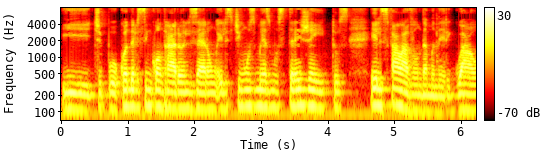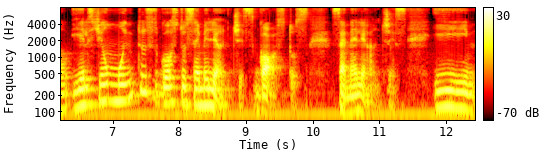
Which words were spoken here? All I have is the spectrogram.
e tipo, quando eles se encontraram, eles eram, eles tinham os mesmos trejeitos, eles falavam da maneira igual e eles tinham muitos gostos semelhantes, gostos semelhantes. E,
